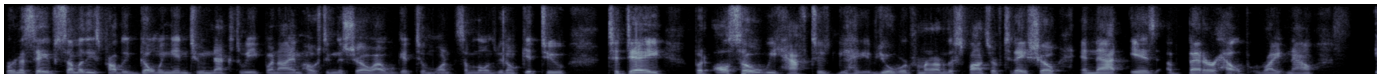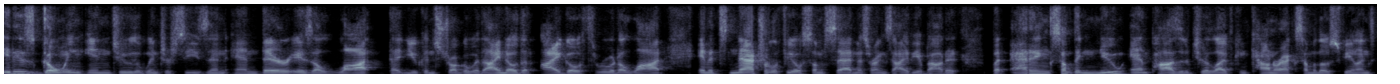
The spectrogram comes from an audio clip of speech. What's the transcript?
We're going to save some of these probably going into next week when I am hosting the show. I will get to one, some of the ones we don't get to today, but also we have to give you a word from another sponsor of today's show, and that is a BetterHelp right now it is going into the winter season and there is a lot that you can struggle with. I know that I go through it a lot and it's natural to feel some sadness or anxiety about it, but adding something new and positive to your life can counteract some of those feelings.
